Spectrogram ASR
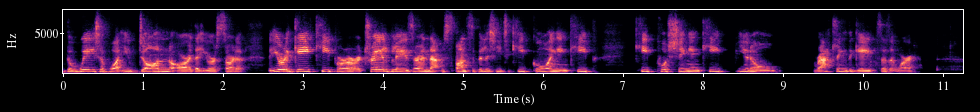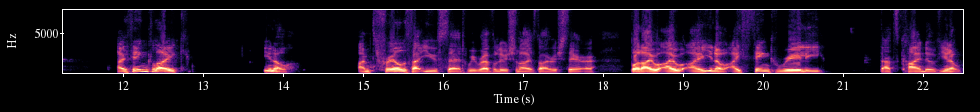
the weight of what you've done or that you're sort of that you're a gatekeeper or a trailblazer and that responsibility to keep going and keep keep pushing and keep, you know, rattling the gates as it were. I think like, you know, I'm thrilled that you've said we revolutionized Irish theatre, but I, I, I, you know, I think really that's kind of, you know,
